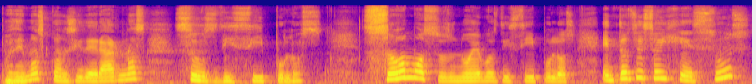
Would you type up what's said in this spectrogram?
podemos considerarnos sus discípulos. Somos sus nuevos discípulos. Entonces hoy Jesús,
